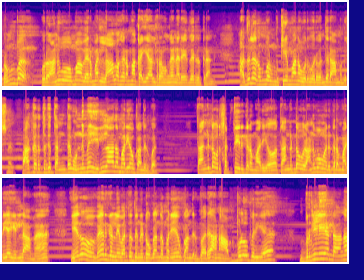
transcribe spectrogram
ரொம்ப ஒரு அனுபவமாக வேற மாதிரி லாபகரமாக கையாளுறவங்க நிறைய பேர் இருக்கிறாங்க. அதில் ரொம்ப முக்கியமான ஒருவர் வந்து ராமகிருஷ்ணர். பார்க்கறதுக்கு தன்கிட்ட ஒன்றுமே இல்லாத மாதிரியே உட்காந்துருப்பார் தாங்கிட்ட ஒரு சக்தி இருக்கிற மாதிரியோ தாங்கிட்ட ஒரு அனுபவம் இருக்கிற மாதிரியே இல்லாமல் ஏதோ வேர்களில் வருத்த தின்னுட்டு உட்காந்த மாதிரியே உட்காந்துருப்பாரு ஆனால் அவ்வளோ பெரிய பிரில்லியண்டான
